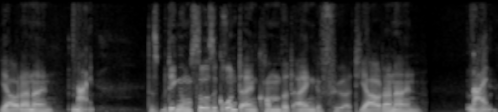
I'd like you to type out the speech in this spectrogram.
Ja oder nein? Nein. Das bedingungslose Grundeinkommen wird eingeführt. Ja oder nein? Nein.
